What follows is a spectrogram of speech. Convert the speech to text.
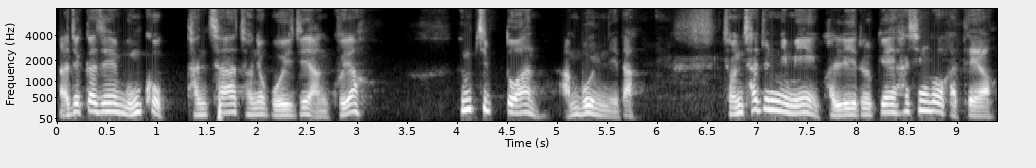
아직까지 문콕 단차 전혀 보이지 않고요. 흠집 또한 안 보입니다. 전 차주님이 관리를 꽤 하신 것 같아요.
